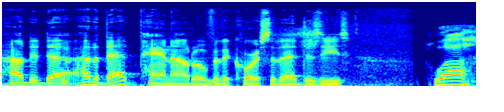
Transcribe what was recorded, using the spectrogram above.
How did uh, how did that pan out over the course of that disease well,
